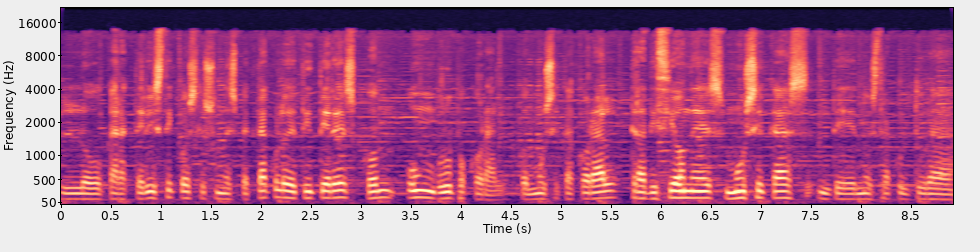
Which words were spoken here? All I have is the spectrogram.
Lo característico es que es un espectáculo de títeres con un grupo coral, con música coral, tradiciones, músicas de nuestra cultura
